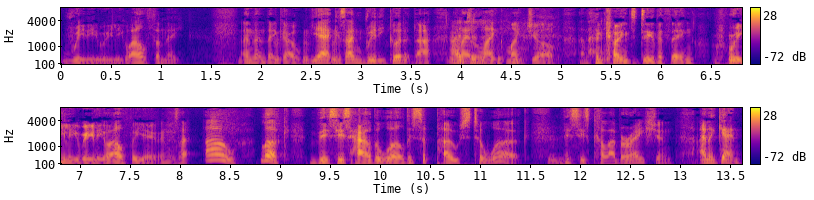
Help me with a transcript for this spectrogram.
really, really well for me? And then they go, yeah, because I'm really good at that and I I, like my job and I'm going to do the thing really, really well for you. And it's like, oh, look, this is how the world is supposed to work. Hmm. This is collaboration. And again,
